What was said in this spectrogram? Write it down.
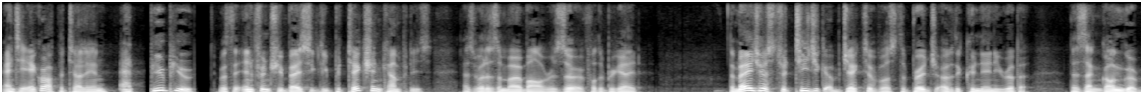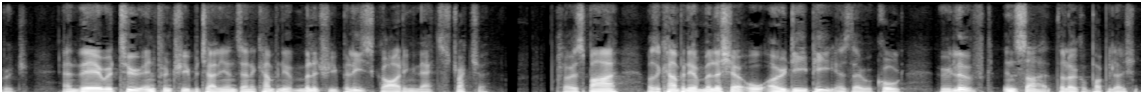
anti-aircraft battalion at Peu Peu, with the infantry basically protection companies, as well as a mobile reserve for the brigade. The major strategic objective was the bridge over the Kunene River, the Zangongo Bridge, and there were two infantry battalions and a company of military police guarding that structure. Close by was a company of militia, or ODP as they were called, who lived inside the local population.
